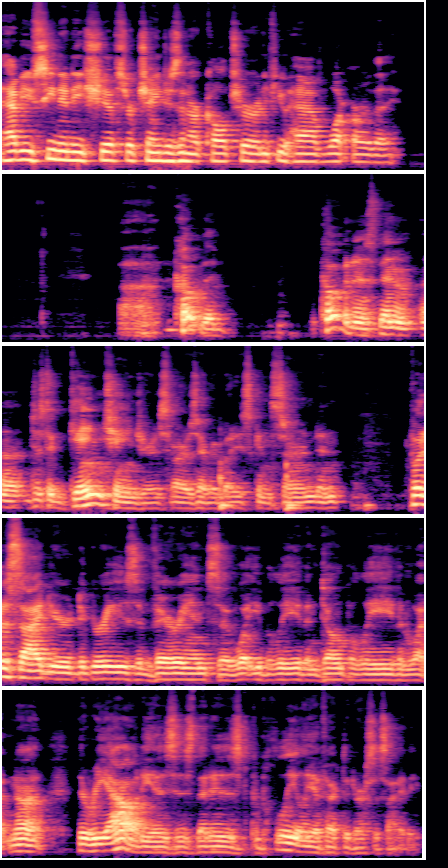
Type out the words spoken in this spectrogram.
have you seen any shifts or changes in our culture? And if you have, what are they? Uh, COVID. COVID has been a, just a game changer as far as everybody's concerned. And put aside your degrees of variance of what you believe and don't believe and whatnot. The reality is is that it has completely affected our society.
